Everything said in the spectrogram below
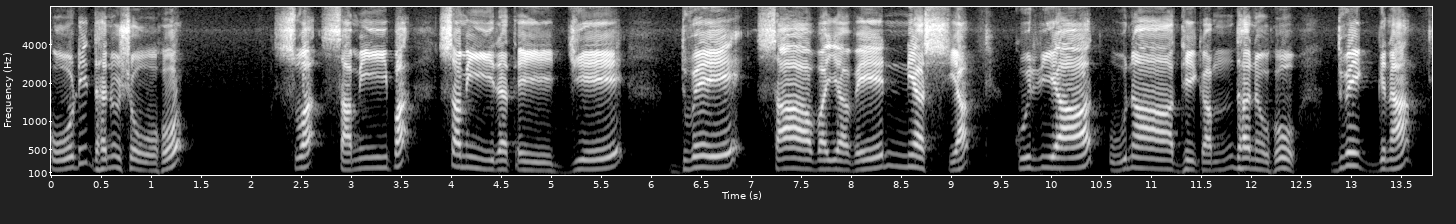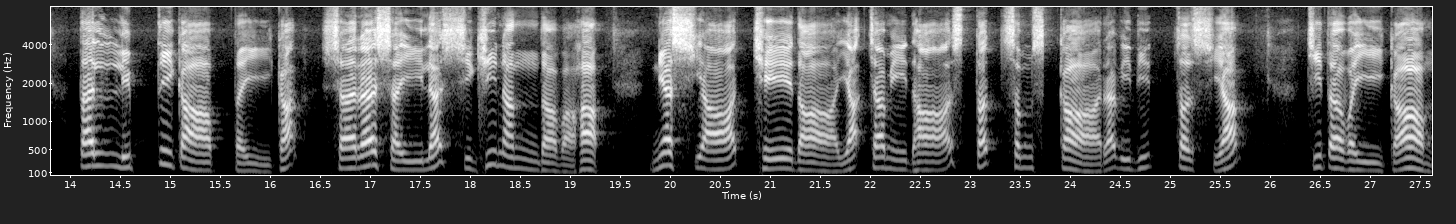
कोडिधनुषोः स्वसमीप समीरते ज्ये द्वे सावयवेऽन्यस्य कुर्यात् उनाधिकं धनुः द्विग्न तल्लिप्तिकाप्तैक शरशैलशिखिनन्दवः न्यस्याच्छेदाय चमिधास्तत्संस्कारविदितस्य चितवैकाम्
